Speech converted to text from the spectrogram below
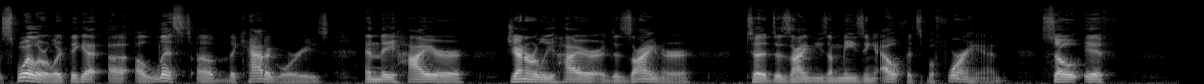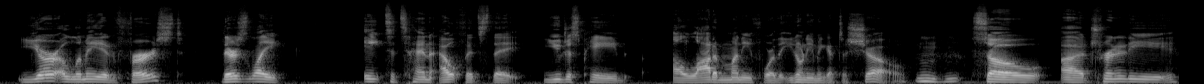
spoiler alert, they get a, a list of the categories and they hire generally hire a designer to design these amazing outfits beforehand. So if you're eliminated first, there's like eight to ten outfits that you just paid a lot of money for that you don't even get to show. Mm-hmm. So uh, Trinity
